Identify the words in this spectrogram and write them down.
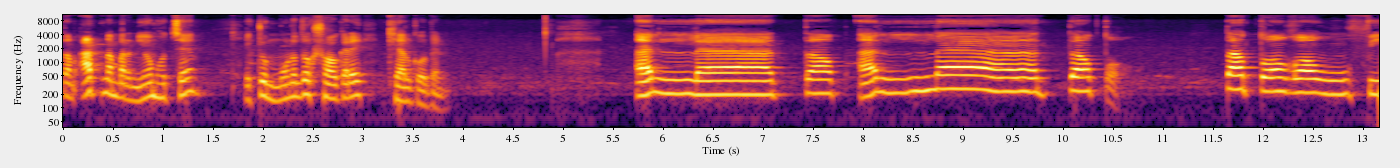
নাম- আট নাম্বার নিয়ম হচ্ছে একটু মনোযোগ সহকারে খেয়াল করবেন ألا تط ألا تط تطغوا في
